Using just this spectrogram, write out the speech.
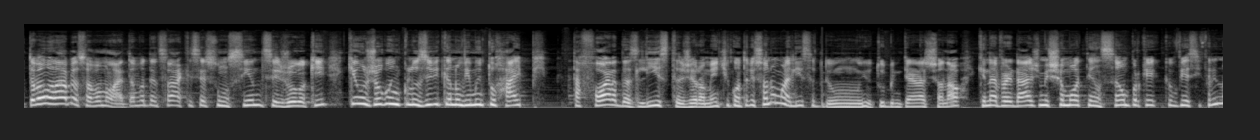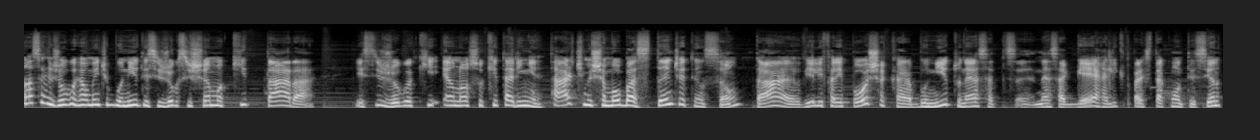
Então vamos lá, pessoal, vamos lá. Então vou tentar aqui ser suncindo desse jogo aqui, que é um jogo, inclusive, que eu não vi muito hype tá fora das listas, geralmente. Encontrei só numa lista de um youtuber internacional que, na verdade, me chamou a atenção porque eu vi assim, falei, nossa, que jogo realmente bonito. Esse jogo se chama Kitara. Esse jogo aqui é o nosso Kitarinha. A arte me chamou bastante atenção, tá? Eu vi ali e falei, poxa, cara, bonito nessa, nessa guerra ali que parece que tá acontecendo.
